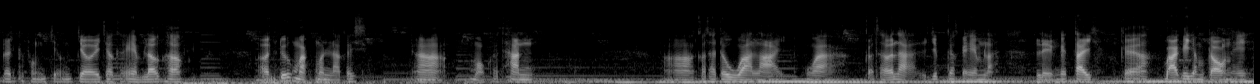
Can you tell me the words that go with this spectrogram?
đến cái phần trận chơi cho các em lớn hơn. Ở trước mặt mình là cái à, một cái thanh à, có thể đu qua lại và có thể là giúp các em là luyện cái tay cái ba cái vòng tròn này.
